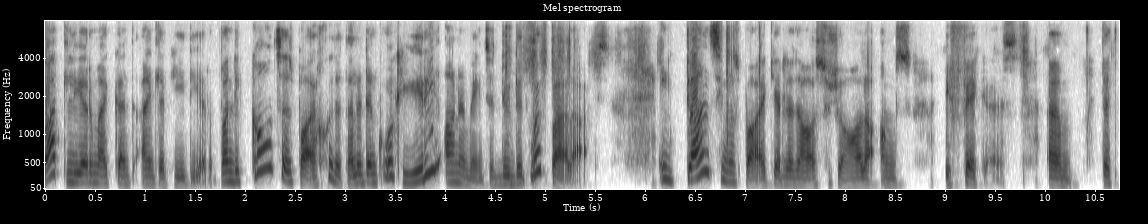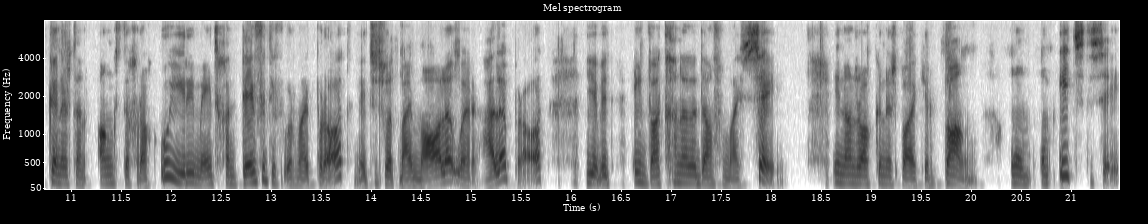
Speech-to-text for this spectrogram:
wat leer my kind eintlik hierdeur? Want die kans is baie goed dat hulle dink ook hierdie ander mense doen dit ook by hulle huis. En dan sien ons baie keer dat daar 'n sosiale angs effek is. Ehm um, dit kinders dan angstig raak. O, hierdie mense gaan definitief oor my praat, net soos wat my maale oor hulle praat. Jy weet, en wat gaan hulle dan vir my sê? En dan raak kinders baie keer bang om om iets te sê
